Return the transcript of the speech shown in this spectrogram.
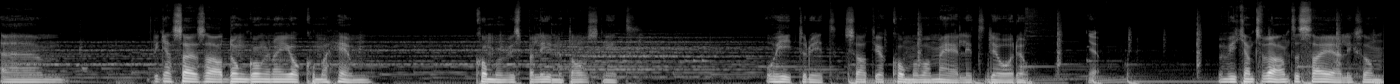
Um, vi kan säga så här, de gångerna jag kommer hem kommer vi spela in ett avsnitt och hit och dit så att jag kommer vara med lite då och då. Ja. Men vi kan tyvärr inte säga liksom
